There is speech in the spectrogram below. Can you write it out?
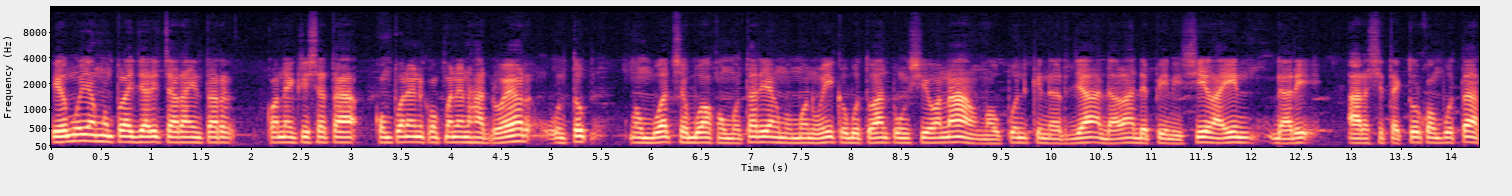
Ilmu yang mempelajari cara interkoneksi serta komponen-komponen hardware untuk membuat sebuah komputer yang memenuhi kebutuhan fungsional maupun kinerja adalah definisi lain dari arsitektur komputer.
